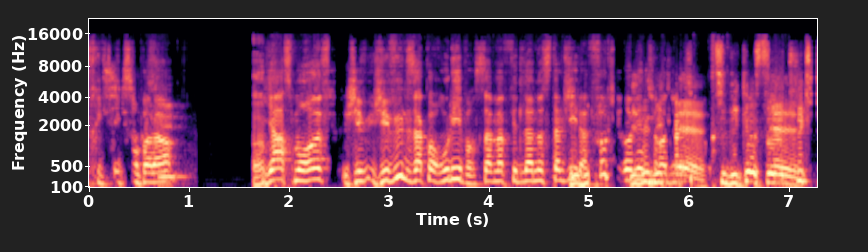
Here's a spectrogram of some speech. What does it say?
Trixie qui sont pas là. Hop. Yas, mon ref, j'ai vu les accords roue libre, ça m'a fait de la nostalgie là. Faut qu'ils reviennent sur Radio. Eh. euh, Trixie.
